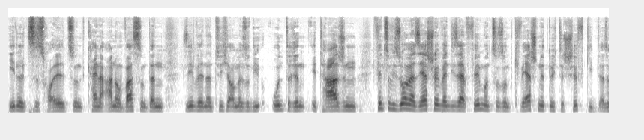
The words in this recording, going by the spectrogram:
edelstes Holz und keine Ahnung was. Und dann sehen wir natürlich auch immer so die unteren Etagen. Ich finde sowieso immer sehr schön, wenn dieser Film uns so, so einen Querschnitt durch das Schiff gibt. Also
